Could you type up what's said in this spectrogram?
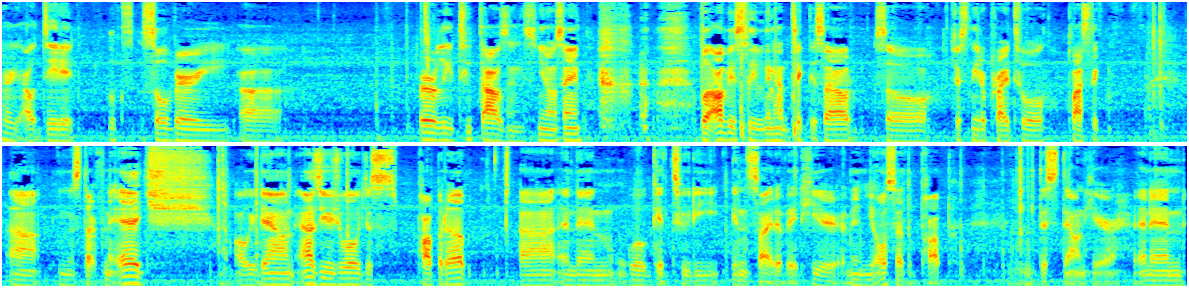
very outdated. Looks so very uh, early 2000s you know what I'm saying? But obviously we're gonna have to take this out. So just need a pry tool plastic uh, you can start from the edge all the way down. As usual just pop it up uh, and then we'll get to the inside of it here. And then you also have to pop this down here. And then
